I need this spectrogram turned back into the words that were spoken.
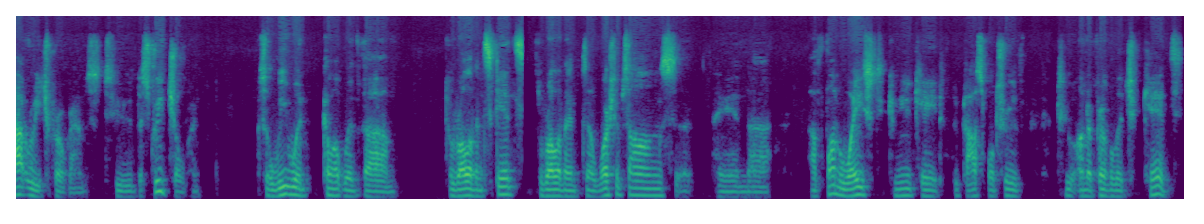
outreach programs to the street children. So we would come up with um, relevant skits, relevant uh, worship songs, uh, and uh, fun ways to communicate the gospel truth to underprivileged kids.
